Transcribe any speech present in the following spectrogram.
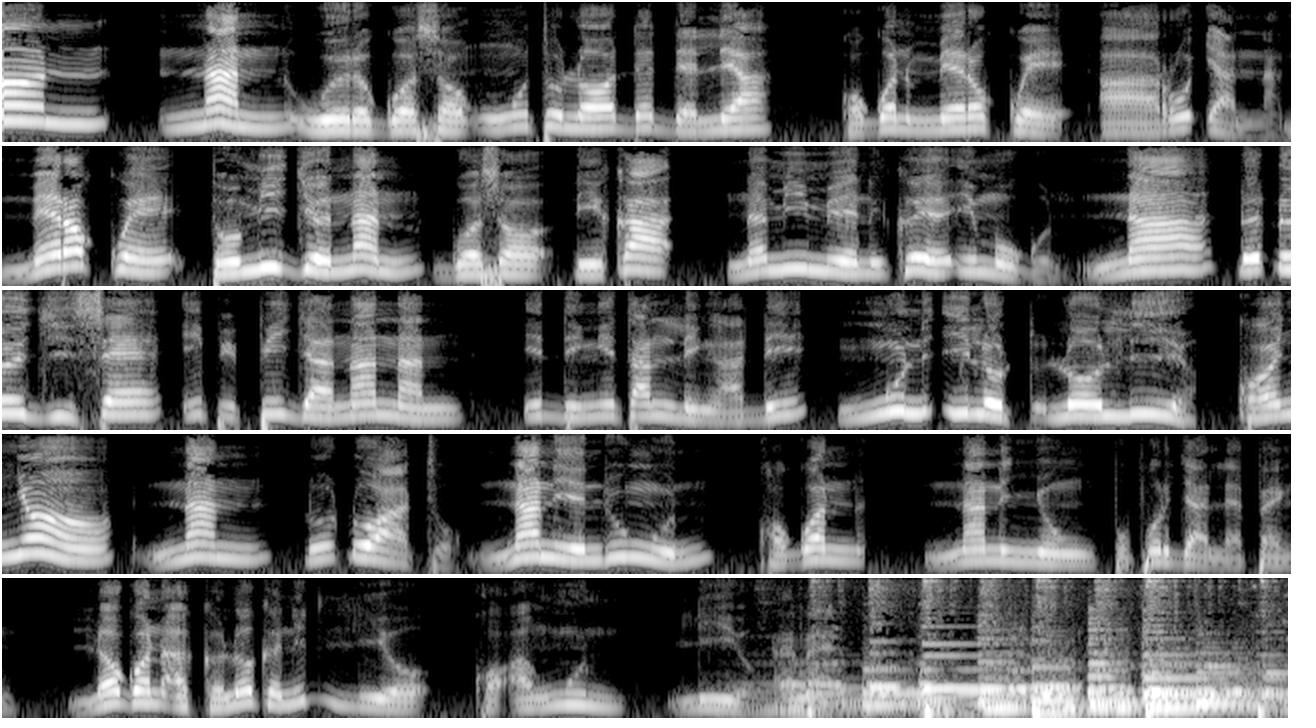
nan wörö gwoso ŋutu lo dedelya kogwon merokwe a ru'yan nan merokwe tomijö nan gwoso 'dika na mimen köyö i mugun na 'dö'döji se i pipija nanan i diŋitan liŋ adi ŋun ilot lo liyö ko nyo nan 'du'duwatu nan yendu ŋun kogwon nan nyuŋ pupurja lepeŋ logon a kölökönit liyo ko a ŋun liyo Amen.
